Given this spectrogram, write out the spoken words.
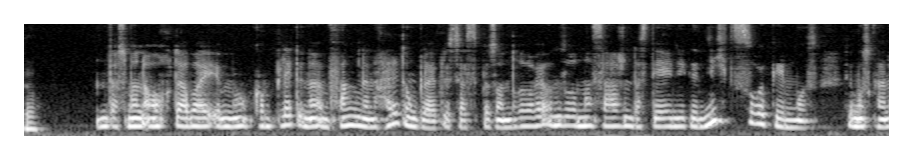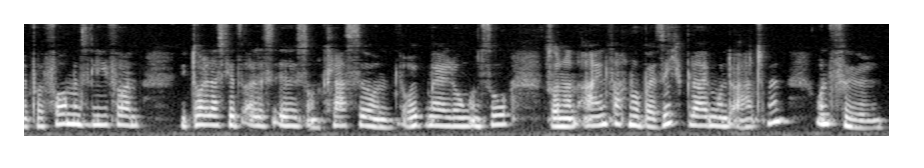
ja. Und dass man auch dabei im, komplett in einer empfangenen Haltung bleibt, ist das Besondere bei unseren Massagen, dass derjenige nichts zurückgeben muss. Der muss keine Performance liefern, wie toll das jetzt alles ist und klasse und Rückmeldung und so, sondern einfach nur bei sich bleiben und atmen und fühlen.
